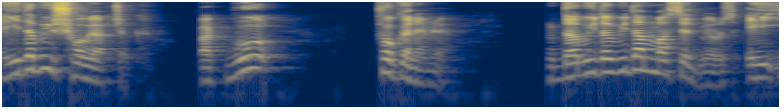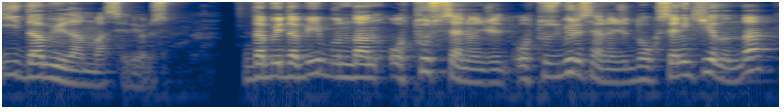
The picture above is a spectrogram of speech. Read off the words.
AEW show yapacak. Bak bu çok önemli. WWE'den bahsetmiyoruz. AEW'den bahsediyoruz. WWE bundan 30 sene önce, 31 sene önce 92 yılında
